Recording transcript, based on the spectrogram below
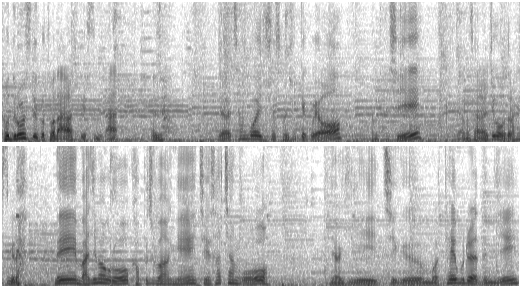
더 들어올 수도 있고 더 나갈 수도 있습니다. 그래서 제가 참고해 주셨으면 좋겠고요. 그럼 다시 영상을 찍어보도록 하겠습니다. 네, 마지막으로 가푸주방의 제 4창고 여기 지금 뭐 테이블이라든지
